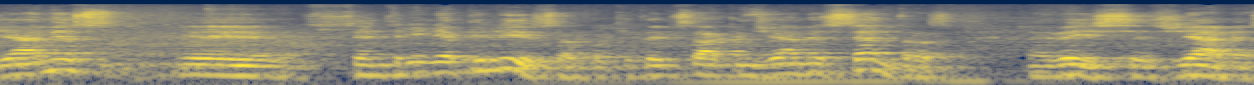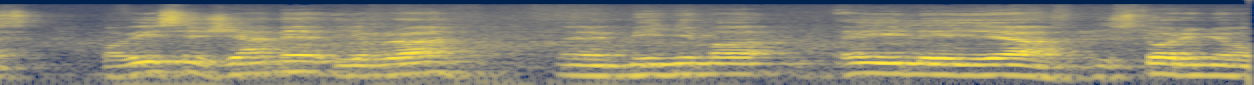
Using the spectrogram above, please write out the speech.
žemės e, centrinė pilis, arba kitaip sakant, žemės centras veisės žemės. O veisės žemė yra minima eilėje istorinių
